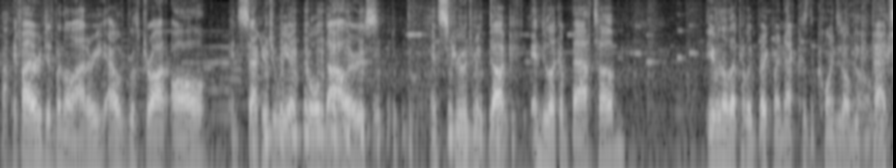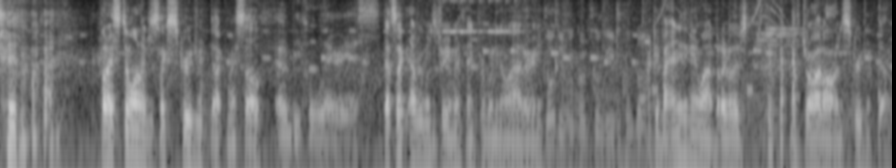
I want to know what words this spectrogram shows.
God. If I ever did win the lottery, I would withdraw it all in Sacagawea gold dollars and Scrooge McDuck and do like a bathtub. Even though that'd probably break my neck because the coins would all be Oh compacted. But I still want to just like Scrooge McDuck myself. that would be hilarious. That's like everyone's dream, I think, for winning the lottery. Go difficult, go difficult. I could buy anything I want, but I'd rather just withdraw it all into Scrooge McDuck.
